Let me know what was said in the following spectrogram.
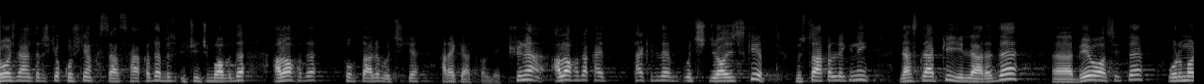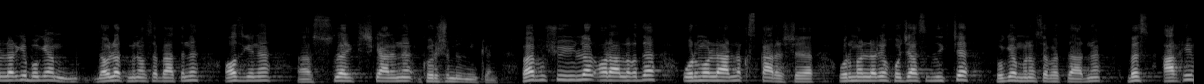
rivojlantirishga qo'shgan hissasi haqida biz uchinchi bobida alohida to'xtalib o'tishga harakat qildik. Shuni alohida ta'kidlab o'tish joizki mustaqillikning dastlabki yillarida Э, bevosita o'rmonlarga bo'lgan davlat munosabatini ozgina e, sustlashganini ko'rishimiz mumkin. Va bu shu yillar oralig'ida o'rmonlarni qisqarishi o'rmonlarga xo'jasizlikcha bo'lgan munosabatlarni biz arxiv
